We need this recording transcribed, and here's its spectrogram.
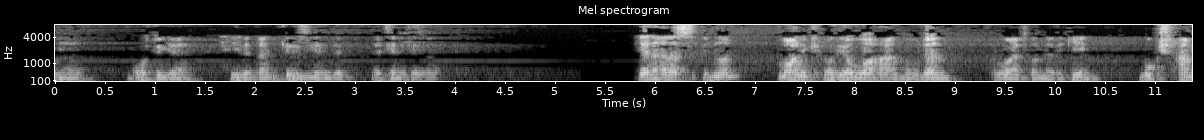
uni o'rtaga hiylatan kirgizgan deb aytgan ekanlar. Yana anas ibn molik roziyallohu anhudan rivoyat qilinadiki bu kishi ham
